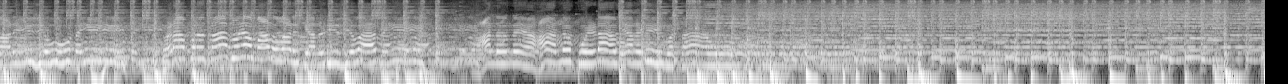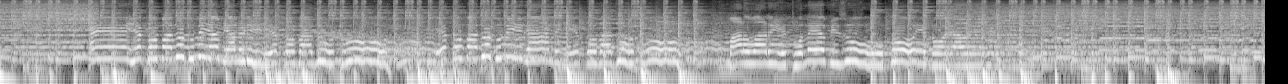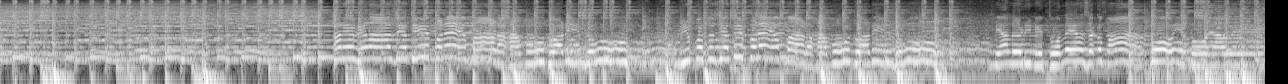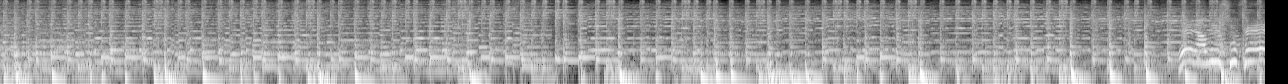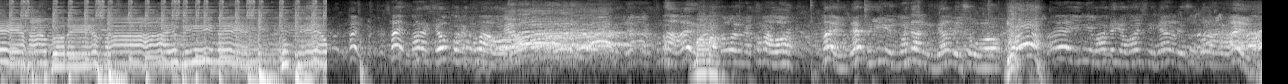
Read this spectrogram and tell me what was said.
માળ વાળી જેવું નહીં. ઘણા પડતા જોયા માળ વાળી મ્યાલડી જેવા નહીં. હાલ ને હાલ કોયડા મ્યાલડી બતાવું દુનિયા મ્યાલડી એક બાજુ તું. માળવાળી તોલે બીજું કોઈ નો આવે. જેથી પડે માળ હામું દોડી જવું મેલડીની તોલે જગમાં કોઈ નો આવે. આવી સુખે હાંભરે સાહેબીને દુખે મામા.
